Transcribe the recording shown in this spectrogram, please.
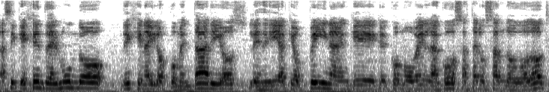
Así que gente del mundo, dejen ahí los comentarios, les diría qué opinan, qué, cómo ven la cosa, están usando Godot,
